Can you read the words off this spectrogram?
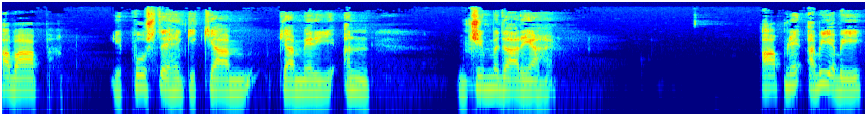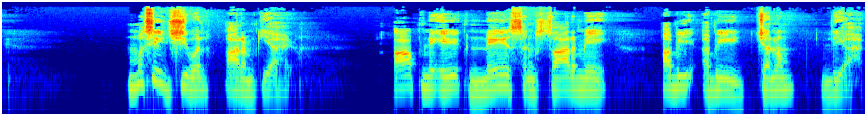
अब आप ये पूछते हैं कि क्या क्या मेरी अन्य जिम्मेदारियाँ हैं? आपने अभी अभी मसीह जीवन आरंभ किया है। आपने एक नए संसार में अभी अभी जन्म लिया है।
